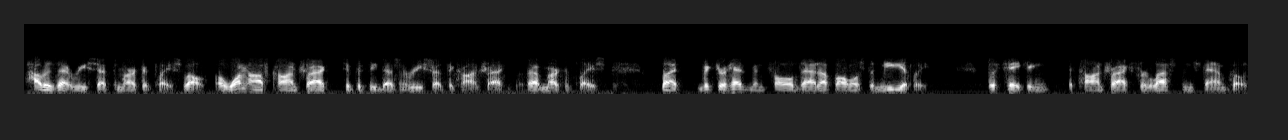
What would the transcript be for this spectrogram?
How does that reset the marketplace? Well, a one-off contract typically doesn't reset the contract uh, marketplace, but Victor Hedman followed that up almost immediately with taking the contract for less than Stamkos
